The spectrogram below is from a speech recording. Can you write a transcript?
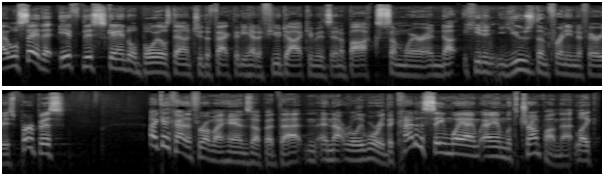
I will say that if this scandal boils down to the fact that he had a few documents in a box somewhere and not, he didn't use them for any nefarious purpose, I can kind of throw my hands up at that and, and not really worry. The kind of the same way I, I am with Trump on that, like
